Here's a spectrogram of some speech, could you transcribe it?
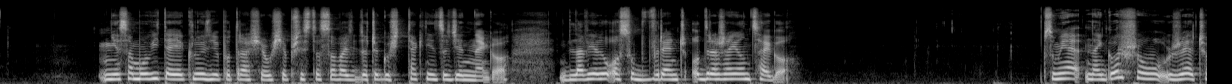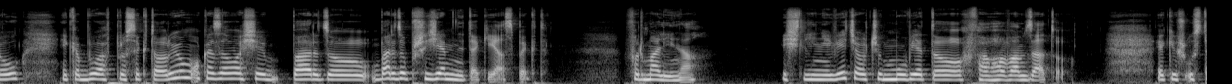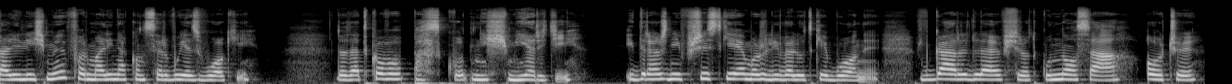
Niesamowite, jak ludzie potrafią się przystosować do czegoś tak niecodziennego, dla wielu osób wręcz odrażającego. W sumie najgorszą rzeczą, jaka była w prosektorium, okazała się bardzo, bardzo przyziemny taki aspekt formalina. Jeśli nie wiecie o czym mówię, to chwała wam za to. Jak już ustaliliśmy, formalina konserwuje zwłoki. Dodatkowo paskudnie śmierdzi i drażni wszystkie możliwe ludzkie błony w gardle, w środku nosa, oczy.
